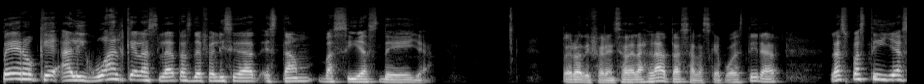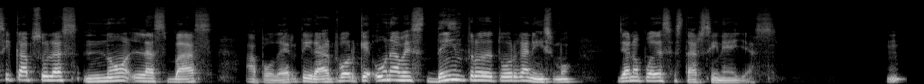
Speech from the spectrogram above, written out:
pero que al igual que las latas de felicidad están vacías de ella. Pero a diferencia de las latas a las que puedes tirar, las pastillas y cápsulas no las vas a poder tirar porque una vez dentro de tu organismo ya no puedes estar sin ellas. ¿Mm?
